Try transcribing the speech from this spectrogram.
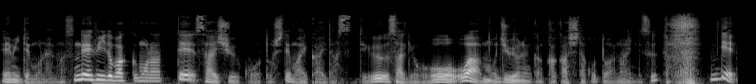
えー、見てもらいます。で、フィードバックもらって、最終稿として毎回出すっていう作業は、もう14年間書かしたことはないんです。。で、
